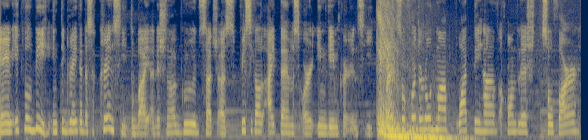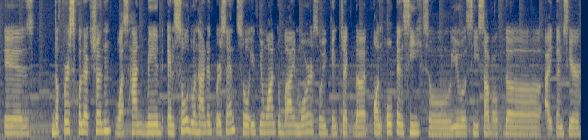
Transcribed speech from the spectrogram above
and it will be integrated as a currency to buy additional goods such as physical items or in-game currency right so for the roadmap what they have accomplished so far is the first collection was handmade and sold 100% so if you want to buy more so you can check that on OpenSea. So you will see some of the items here.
